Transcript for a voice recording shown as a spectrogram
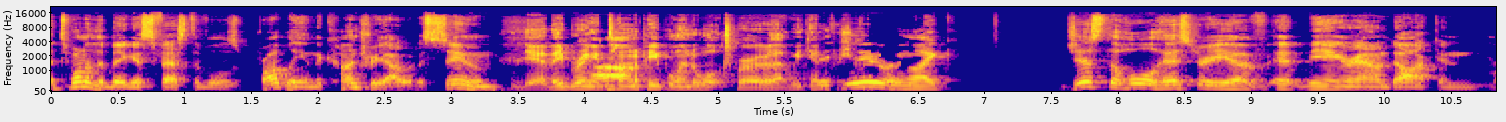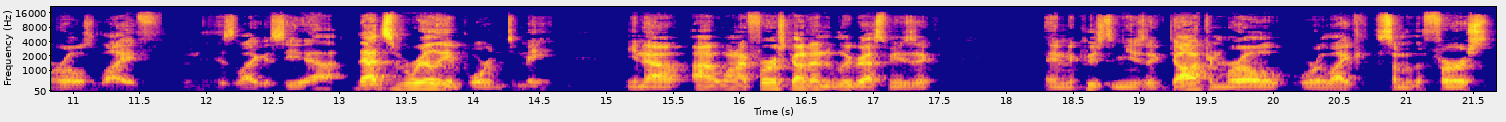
It's one of the biggest festivals probably in the country. I would assume. Yeah, they bring a ton of people into Wilkesboro that weekend They for sure. do, and like just the whole history of it being around Doc and Merle's life and his legacy. Uh, that's really important to me. You know, uh, when I first got into bluegrass music and acoustic music, Doc and Merle were like some of the first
